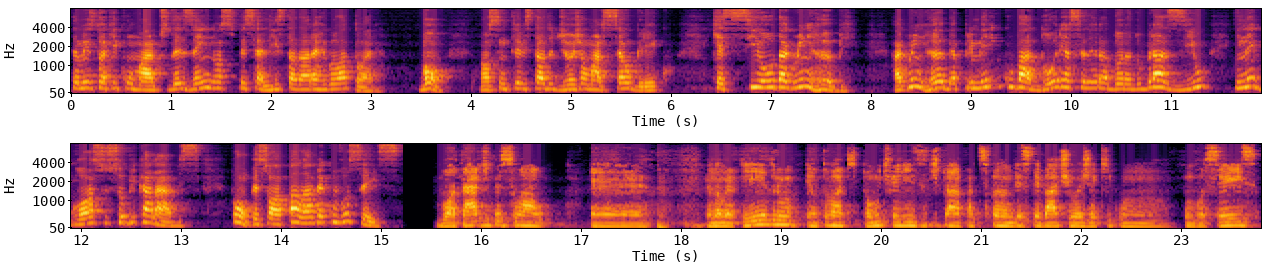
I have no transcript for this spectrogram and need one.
Também estou aqui com o Marcos Desenho, nosso especialista da área regulatória. Bom, nosso entrevistado de hoje é o Marcel Greco, que é CEO da Green Hub. A Green Hub é a primeira incubadora e aceleradora do Brasil em negócios sobre cannabis. Bom, pessoal, a palavra é com vocês. Boa tarde, pessoal. É... Meu nome é Pedro, eu estou aqui, estou muito feliz de estar participando desse debate hoje aqui com, com vocês.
